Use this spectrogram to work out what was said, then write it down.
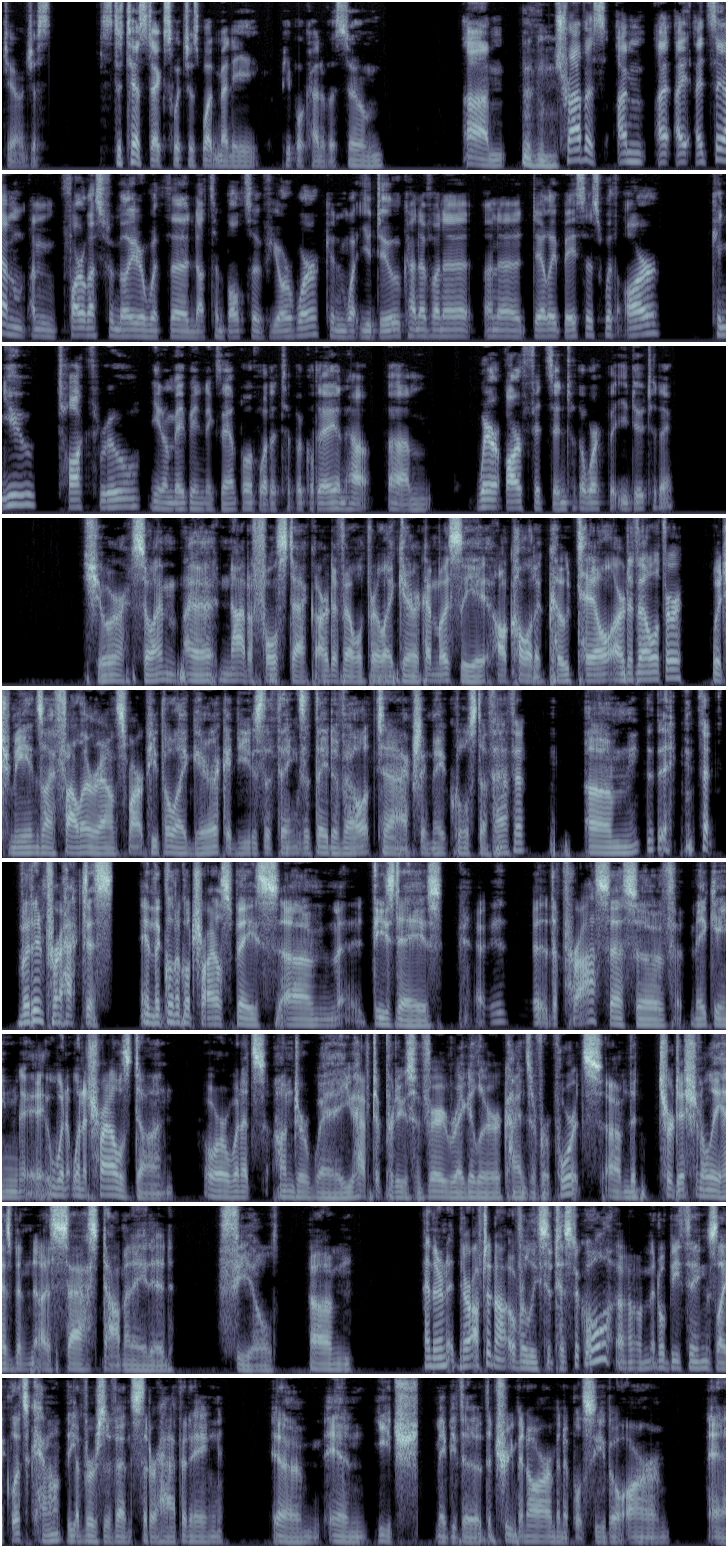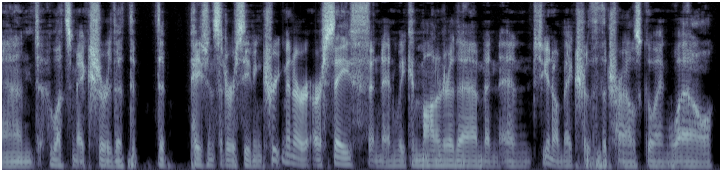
you know just statistics, which is what many people kind of assume. Um, mm-hmm. Travis, I'm I, I'd say I'm I'm far less familiar with the nuts and bolts of your work and what you do kind of on a on a daily basis with R. Can you talk through, you know, maybe an example of what a typical day and how um, where R fits into the work that you do today? Sure. So I'm uh, not a full stack R developer like Garrick. I'm mostly, I'll call it a coattail R developer, which means I follow around smart people like Garrick and use the things that they develop to actually make cool stuff happen. Um, but in practice, in the clinical trial space um, these days, uh, the process of making uh, when when a trial is done or when it's underway, you have to produce very regular kinds of reports. Um, that traditionally has been a SAS dominated field. Um, and they're, they're often not overly statistical. Um, it'll be things like let's count the adverse events that are happening um, in each, maybe the, the treatment arm and a placebo arm and let's make sure that the, the patients that are receiving treatment are, are safe and, and we can monitor them and, and you know make sure that the trial is going well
